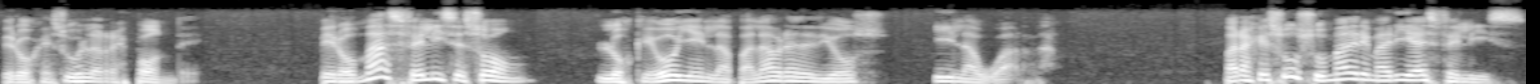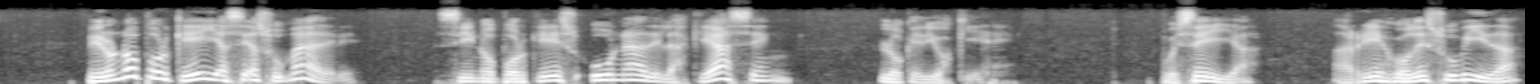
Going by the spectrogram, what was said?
pero Jesús le responde, pero más felices son los que oyen la palabra de Dios y la guardan. Para Jesús su madre María es feliz, pero no porque ella sea su madre, sino porque es una de las que hacen lo que Dios quiere. Pues ella, a riesgo de su vida,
